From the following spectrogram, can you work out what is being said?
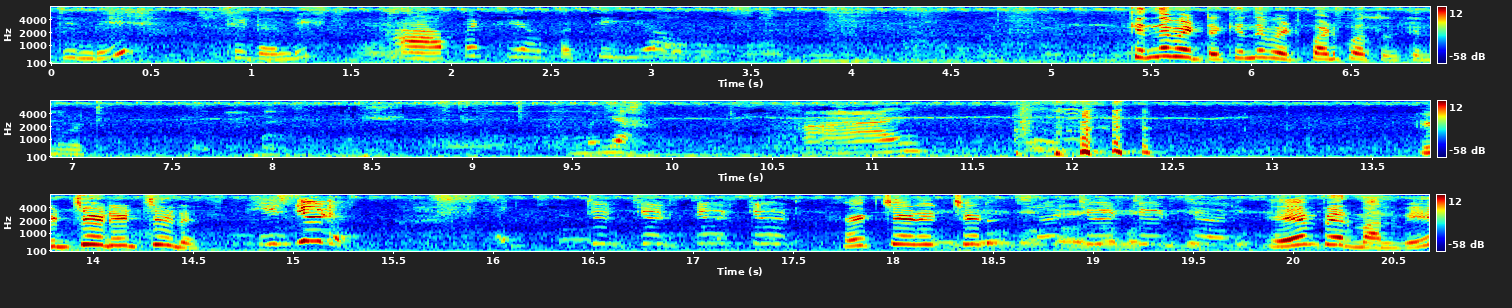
వచ్చింది. చూడండి. కింద పెట్టు కింద పెట్టు పడిపోతుంది కింద పెట్టు. అమ్మయ్య. హాయ్. ఇటు చూడు ఇటు చూడు. ఇది చూడు. చూడు చూడు చూడు చూడు. ఇటు చూడు ఇటు చూడు. చూడు చూడు చూడు చూడు. ఏం పేరు మనవి?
